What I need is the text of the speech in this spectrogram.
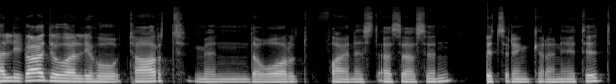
اللي بعده هو اللي هو تارت من The World's Finest Assassin Gets Reincarnated.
